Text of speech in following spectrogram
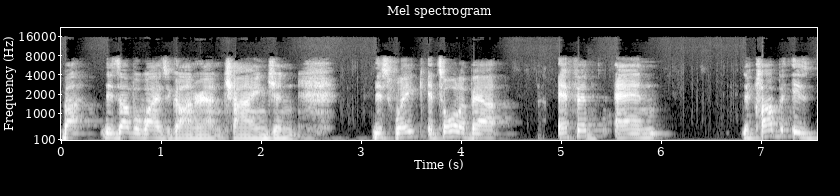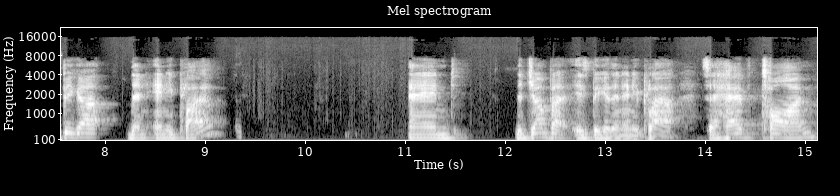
but there's other ways of going around change. And this week, it's all about effort, and the club is bigger than any player, and the jumper is bigger than any player. So have time.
